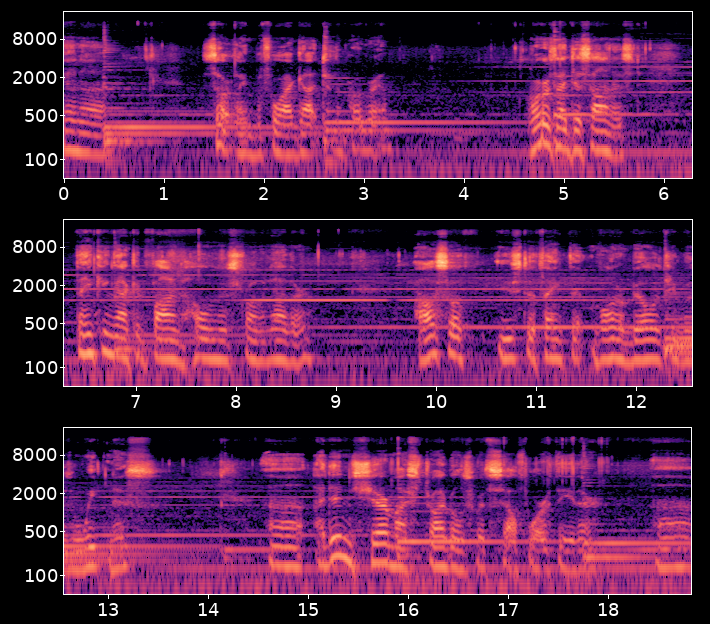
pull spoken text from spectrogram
And uh, certainly before I got to the program. Or was I dishonest, thinking I could find wholeness from another? I also used to think that vulnerability was weakness. Uh, I didn't share my struggles with self worth either. Uh,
